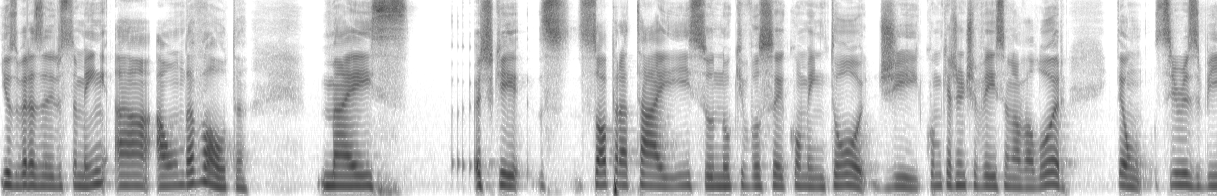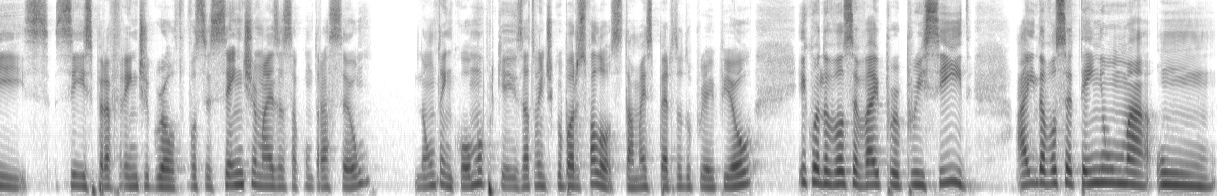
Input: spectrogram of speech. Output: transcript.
e os brasileiros também, a, a onda volta. Mas acho que só para estar isso no que você comentou de como que a gente vê isso na Valor, então, Series B, Cs para frente, Growth, você sente mais essa contração, não tem como, porque é exatamente o que o Boris falou, você está mais perto do pre-IPO, e quando você vai para o pre-seed, ainda você tem uma, um,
